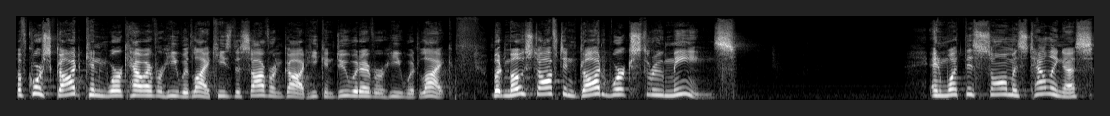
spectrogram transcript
Of course, God can work however He would like. He's the sovereign God. He can do whatever He would like. But most often, God works through means. And what this psalm is telling us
